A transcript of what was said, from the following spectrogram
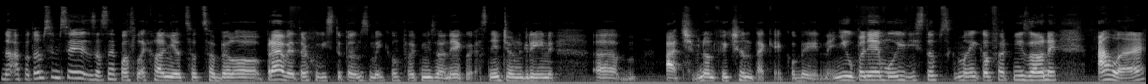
No a potom jsem si zase poslechla něco, co bylo právě trochu výstupem z mojí komfortní zóny, jako jasně John Green, um, ač v non-fiction, tak jakoby není úplně můj výstup z mojí komfortní zóny, ale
